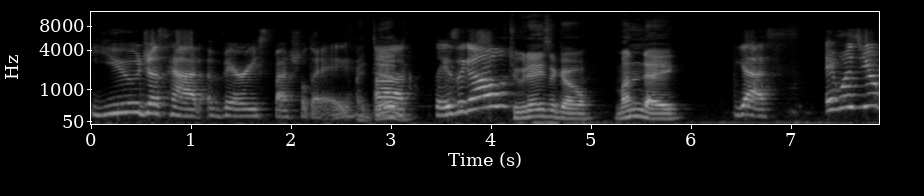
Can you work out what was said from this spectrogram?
you just had a very special day. I did. Uh, days ago? Two days ago, Monday. Yes. It was your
